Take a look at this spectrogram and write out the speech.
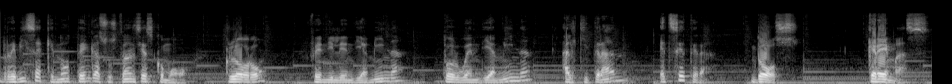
revisa que no tenga sustancias como cloro, fenilendiamina, toluendiamina, alquitrán, etc. 2. Cremas.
